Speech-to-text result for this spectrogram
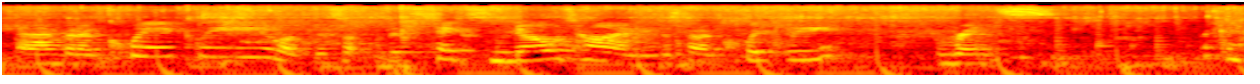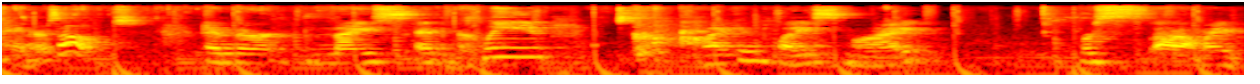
and I'm gonna quickly, look, this, this takes no time. I'm just gonna quickly rinse the containers out. And they're nice and clean. I can place my, uh, my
